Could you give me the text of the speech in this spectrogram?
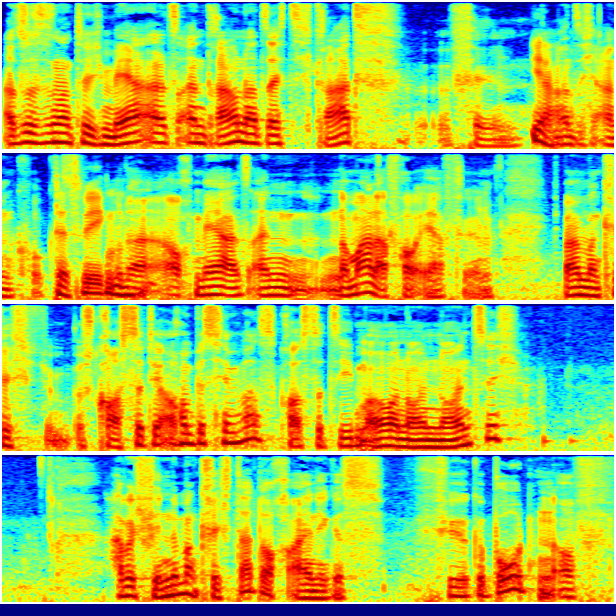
also es ist natürlich mehr als ein 360-Grad-Film, ja, den man sich anguckt. Deswegen. Oder auch mehr als ein normaler VR-Film. Ich meine, man kriegt, es kostet ja auch ein bisschen was, kostet 7,99 Euro. Aber ich finde, man kriegt da doch einiges für geboten auf,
